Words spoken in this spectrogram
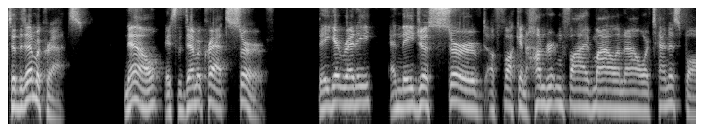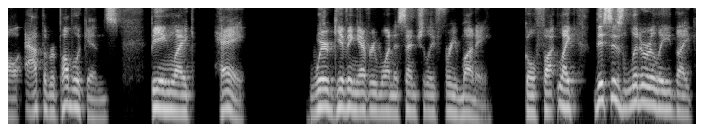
to the Democrats. Now it's the Democrats serve. They get ready and they just served a fucking 105 mile an hour tennis ball at the Republicans, being like, hey, we're giving everyone essentially free money. Go fuck. Like, this is literally like,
